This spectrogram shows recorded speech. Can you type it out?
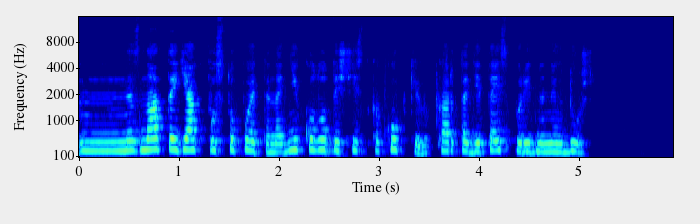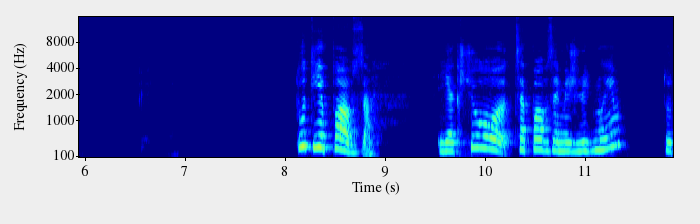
не знати, як поступити. На дні колоди шістка кубків, карта дітей споріднених душ. Тут є пауза. Якщо це пауза між людьми, то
